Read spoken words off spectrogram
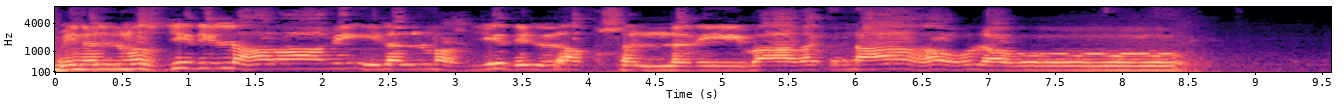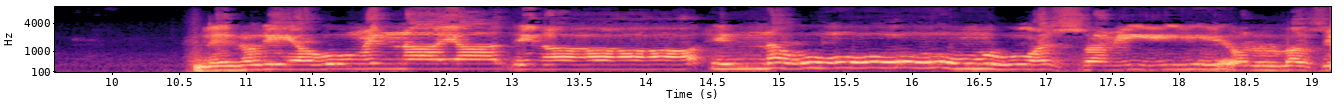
من المسجد الحرام إلى المسجد الأقصى الذي باركنا حوله. لنريه من آياتنا إنه هو السميع البصير.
